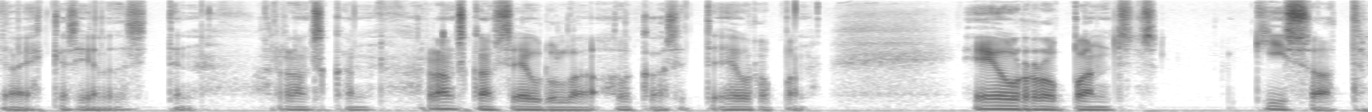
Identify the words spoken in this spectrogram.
Ja ehkä siellä sitten Ranskan, Ranskan seudulla alkaa sitten Euroopan, Euroopan kisat.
